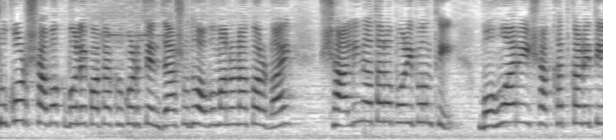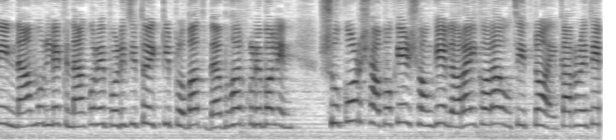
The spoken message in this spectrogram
শুকর শাবক বলে কটাক্ষ করেছেন, যা শুধু অবমাননাকর নয়, শালীনতারও পরিপন্থী। মহুয়ার এই সাক্ষাৎকারে তিনি নাম উল্লেখ না করে পরিচিত একটি প্রবাদ ব্যবহার করে বলেন, শুকর শাবকের সঙ্গে লড়াই করা উচিত নয়, কারণ এতে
